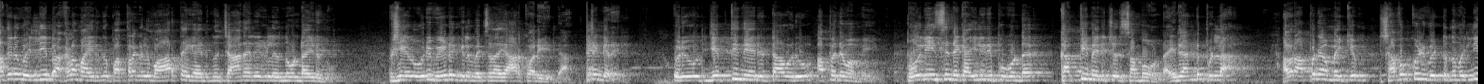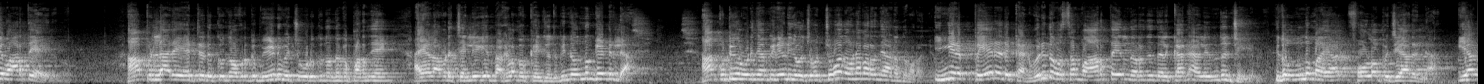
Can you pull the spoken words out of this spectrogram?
അതിന് വലിയ ബഹളമായിരുന്നു. പത്രങ്ങൾ വാർത്തയായിരുന്നു. ചാനലുകൾ എന്നും ഉണ്ടായിരുന്നു പക്ഷേ ഒരു വീടെങ്കിലും വെച്ചതായി ആർക്കും അറിയില്ല. ഏറ്റങ്കരയിൽ ഒരു ജപ്തി നേരിട്ട ഒരു അപ്പനും അമ്മയും പോലീസിന്റെ കയ്യിലിരിപ്പ് കൊണ്ട് കത്തി മരിച്ച ഒരു സംഭവം ഉണ്ടായി. രണ്ട് പിള്ള അവർ അപ്പനും അമ്മയ്ക്കും ശവക്കുഴി വെട്ടുന്ന വലിയ വാർത്തയായിരുന്നു. ആ പിള്ളേരെ ഏറ്റെടുക്കുന്നു അവർക്ക് വീട് വെച്ച് കൊടുക്കുന്നു എന്നൊക്കെ പറഞ്ഞ് അയാൾ അവിടെ ചെല്ലുകയും ബഹളം വെക്കുകയും ചെയ്തു. പിന്നെ ഒന്നും കേട്ടില്ല. ആ കുട്ടികളോട് ഞാൻ പിന്നീട് ചോദിച്ചു ചുമ നുണ പറഞ്ഞാണെന്ന് പറഞ്ഞു. ഇങ്ങനെ പേരെടുക്കാൻ ഒരു ദിവസം വാർത്തയിൽ നിറഞ്ഞു നിൽക്കാൻ അയാൾ എന്തും ചെയ്യും. ഇതൊന്നും അയാൾ ഫോളോ അപ്പ് ചെയ്യാറില്ല. ഇയാൾ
